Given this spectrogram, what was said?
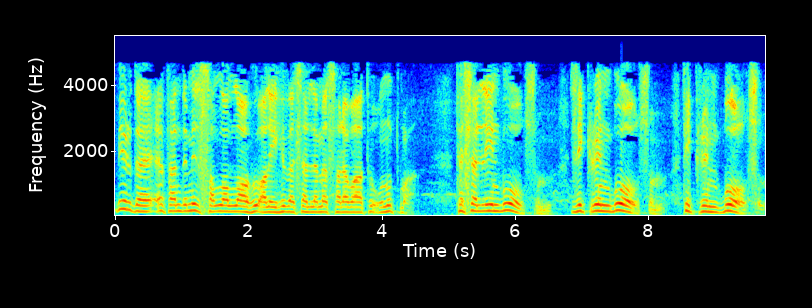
Bir de Efendimiz sallallahu aleyhi ve selleme salavatı unutma. Tesellin bu olsun, zikrin bu olsun, fikrin bu olsun.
